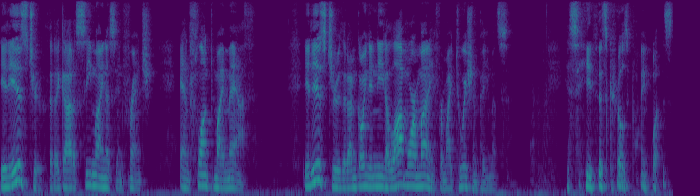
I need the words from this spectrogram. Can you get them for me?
it is true that I got a C minus in French and flunked my math. It is true that I'm going to need a lot more money for my tuition payments. You see, this girl's point was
